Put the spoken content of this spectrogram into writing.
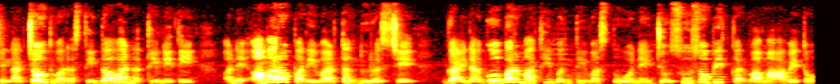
છેલ્લા ચૌદ વર્ષથી દવા નથી લીધી અને અમારો પરિવાર તંદુરસ્ત છે. ગાયના ગોબરમાંથી બનતી વસ્તુઓને જો સુશોભિત કરવામાં આવે તો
